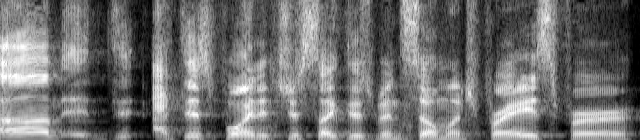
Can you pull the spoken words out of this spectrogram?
Um, it- at this point, it's just like there's been so much praise for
